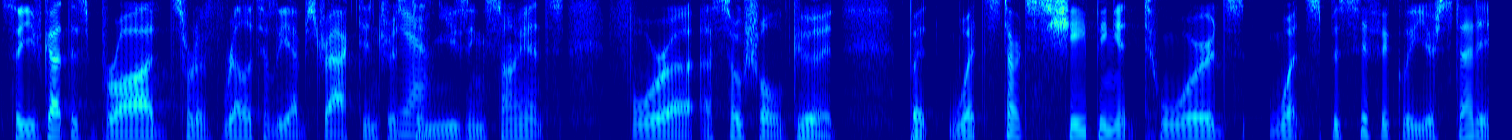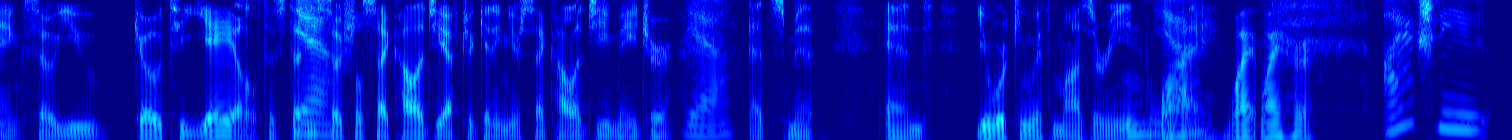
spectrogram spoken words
So you've got this broad, sort of relatively abstract interest Yeah. in using science for a, a social good. But what starts shaping it towards what specifically you're studying? So you go to Yale to study Yeah. social psychology after getting your psychology major Yeah. at Smith. And you're working with Mahzarin. Yeah. Why? Why why her? I actually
